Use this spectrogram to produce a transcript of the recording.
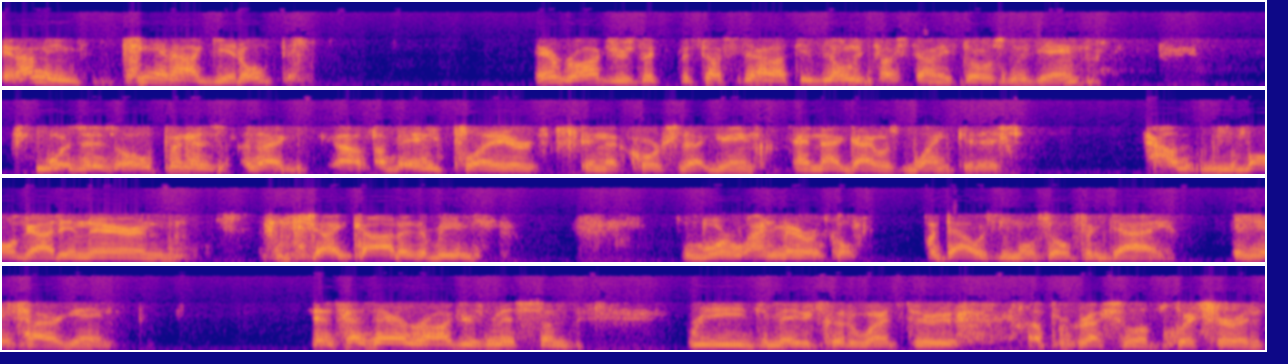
and I mean, cannot get open. Aaron Rodgers, the, the touchdown, I think the only touchdown he throws in the game, was as open as like of any player in the course of that game, and that guy was blanketed. How the ball got in there and I got it. I mean, borderline miracle. But that was the most open guy in the entire game. And has Aaron Rodgers missed some reads and maybe could have went through a progression a little quicker and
